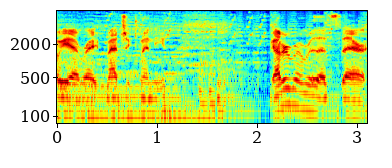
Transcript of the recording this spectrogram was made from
Oh yeah, right, magic menu. Gotta remember that's there.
